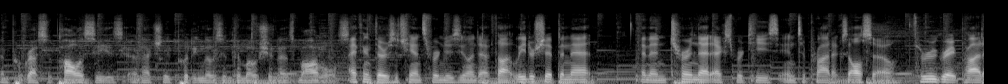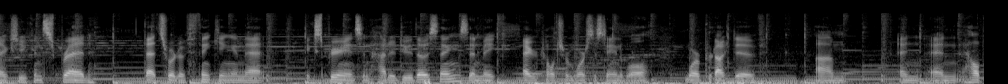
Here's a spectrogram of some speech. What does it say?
and progressive policies and actually putting those into motion as models. I think there's a chance for New Zealand to have thought leadership in that and then turn that expertise into products also. Through great products, you can spread that sort of thinking and that experience in how to do those things and make agriculture more sustainable, more productive, um, and, and help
